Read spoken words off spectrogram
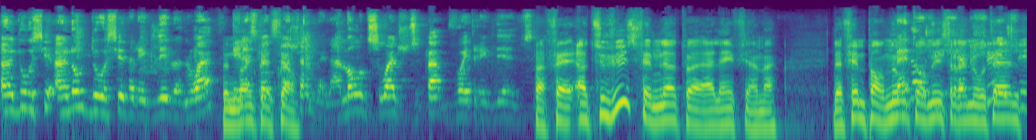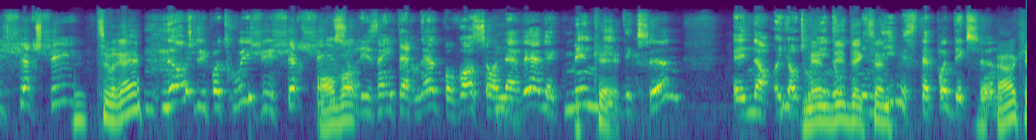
un dossier, un autre dossier de régler, Benoît, C'est une et bonne la semaine question. prochaine, ben, la montre Swatch du pape va être réglée. Parfait. As-tu vu ce film-là, toi, Alain, finalement? Le film porno Ben non, tourné sur un hôtel. J'ai cherché. C'est vrai? Non, je l'ai pas trouvé. J'ai cherché On sur va- les internets pour voir si on l'avait avec Mindy. Dixon. Et non, ils ont trouvé Mindy une autre Dixon. Mindy, mais c'était pas Dixon. OK.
